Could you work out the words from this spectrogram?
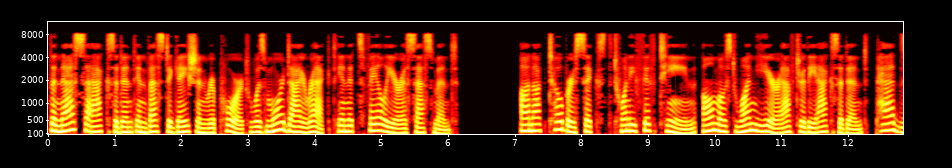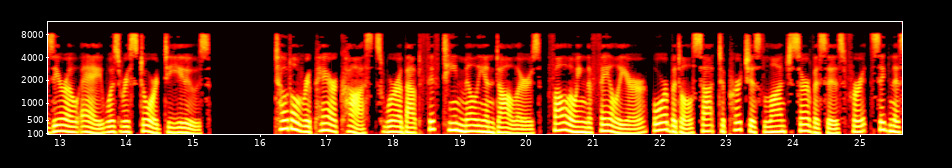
The NASA Accident Investigation Report was more direct in its failure assessment. On October 6, 2015, almost one year after the accident, Pad 0A was restored to use. Total repair costs were about $15 million. Following the failure, Orbital sought to purchase launch services for its Cygnus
